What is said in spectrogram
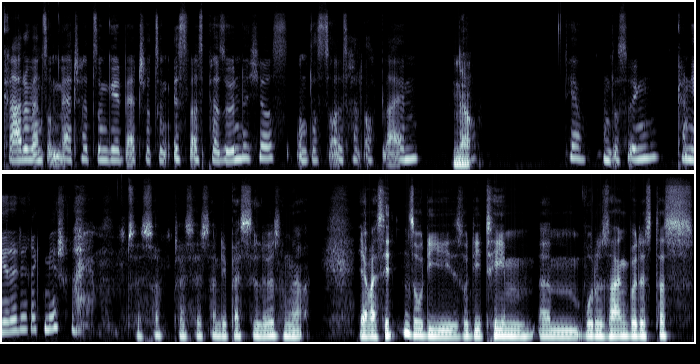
gerade wenn es um Wertschätzung geht, Wertschätzung ist was Persönliches und das soll es halt auch bleiben. Ja. Ja, und deswegen kann jeder direkt mir schreiben. Das ist, das ist dann die beste Lösung, ja. Ja, was sind denn so die, so die Themen, ähm, wo du sagen würdest, das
